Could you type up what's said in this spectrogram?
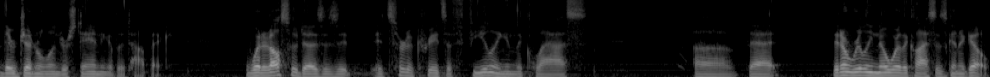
their general understanding of the topic what it also does is it, it sort of creates a feeling in the class uh, that they don't really know where the class is going to go.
